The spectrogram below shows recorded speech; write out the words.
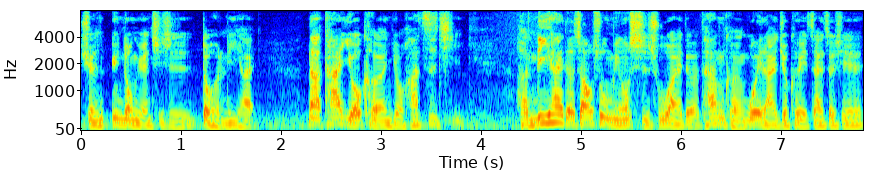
选运动员其实都很厉害，那他有可能有他自己很厉害的招数没有使出来的，他们可能未来就可以在这些。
